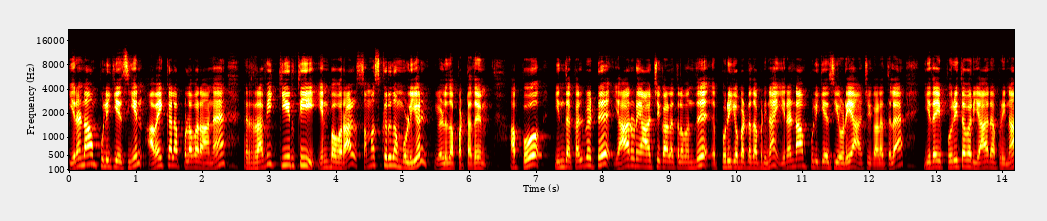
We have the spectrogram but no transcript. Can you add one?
இரண்டாம் புலிகேசியின் அவைக்கல புலவரான ரவி கீர்த்தி என்பவரால் சமஸ்கிருத மொழியில் எழுதப்பட்டது. அப்போது இந்த கல்வெட்டு யாருடைய ஆட்சி காலத்தில் வந்து பொறிக்கப்பட்டது அப்படின்னா இரண்டாம் புலிகேசியுடைய ஆட்சி காலத்தில். இதை பொறித்தவர் யார் அப்படின்னா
